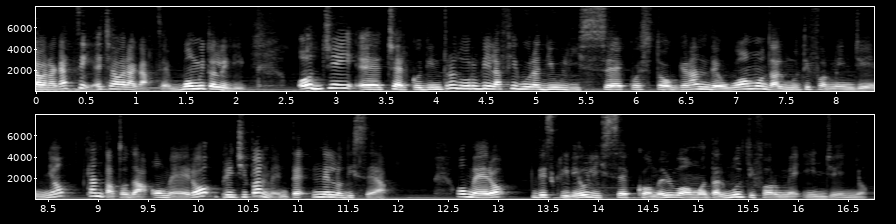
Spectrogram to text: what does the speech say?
Ciao ragazzi e ciao ragazze, buon mitolledì! Oggi eh, cerco di introdurvi la figura di Ulisse, questo grande uomo dal multiforme ingegno, cantato da Omero principalmente nell'Odissea. Omero descrive Ulisse come l'uomo dal multiforme ingegno.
